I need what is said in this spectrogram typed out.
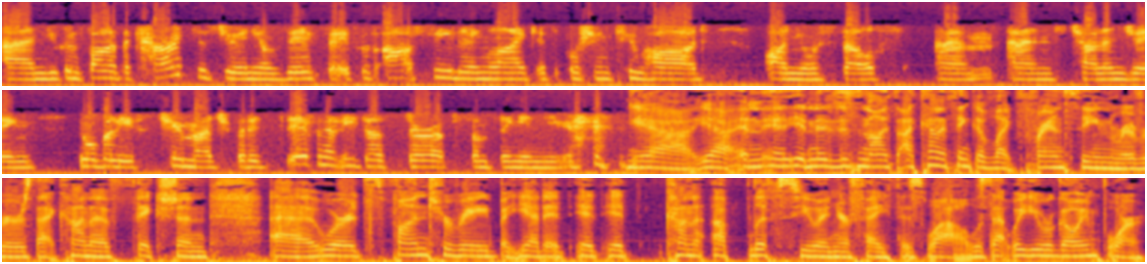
and you can follow the character's journey of their faith without feeling like it's pushing too hard on yourself um, and challenging your beliefs too much, but it definitely does stir up something in you. yeah, yeah, and, and it is nice. I kind of think of like Francine Rivers, that kind of fiction uh, where it's fun to read, but yet it, it, it kind of uplifts you in your faith as well. Was that what you were going for?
